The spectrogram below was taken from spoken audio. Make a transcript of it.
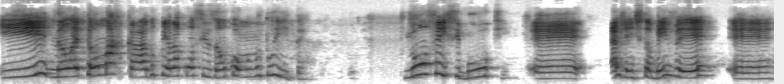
e não é tão marcado pela concisão como no Twitter. No Facebook, é, a gente também vê é,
